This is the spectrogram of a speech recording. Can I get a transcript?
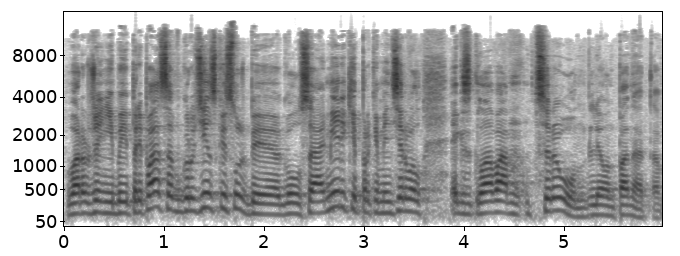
вооружений и боеприпасов в грузинской службе «Голоса Америки» прокомментировал экс-глава ЦРУ Леон Панетта.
